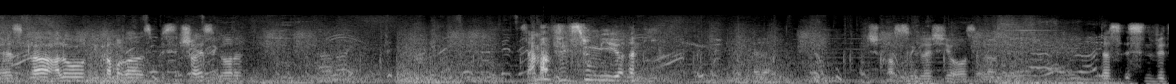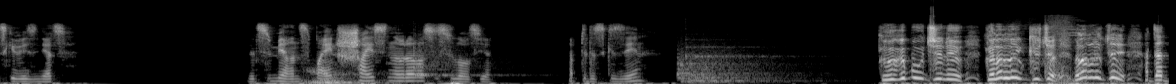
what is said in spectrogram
Ja, ist klar. Hallo, die Kamera ist ein bisschen scheiße gerade. Sag mal, willst du mir an die... Alter. Ich raste gleich hier aus, Alter. Das ist ein Witz gewesen jetzt. Willst du mir ans Bein scheißen oder was ist los hier? Habt ihr das gesehen? Hat er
